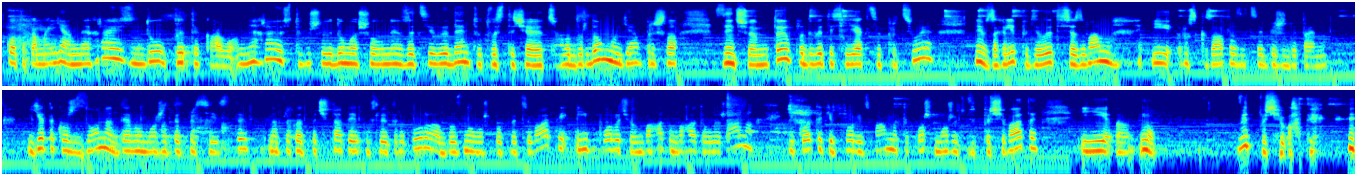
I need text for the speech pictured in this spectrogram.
З котиками я не граюсь, йду пити каву. Не граюсь, тому що я думаю, що них за цілий день тут вистачає цього дурдому. Я прийшла з іншою метою подивитися, як це працює, ну і взагалі поділитися з вами і розказати за це більш детально. Є також зона, де ви можете присісти, наприклад, почитати якусь літературу або знову ж попрацювати. І поруч багато багато лежанок, і котики поруч з вами також можуть відпочивати і е, ну, відпочивати.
